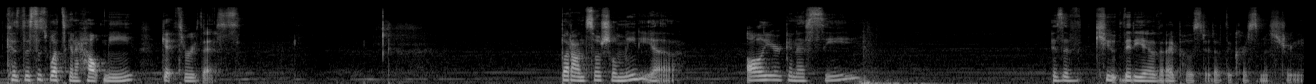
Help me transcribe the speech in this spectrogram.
because this is what's going to help me get through this. But on social media, all you're going to see is a cute video that I posted of the Christmas tree.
